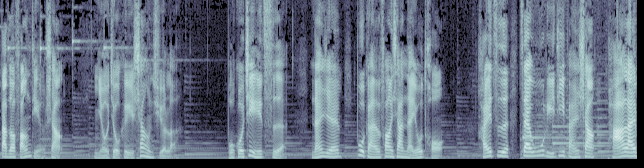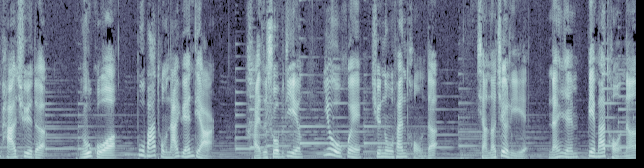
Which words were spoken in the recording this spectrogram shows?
搭到房顶上，牛就可以上去了。不过这一次。男人不敢放下奶油桶，孩子在屋里地板上爬来爬去的。如果不把桶拿远点儿，孩子说不定又会去弄翻桶的。想到这里，男人便把桶呢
